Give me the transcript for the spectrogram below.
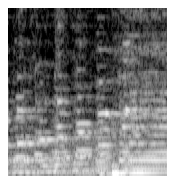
Música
